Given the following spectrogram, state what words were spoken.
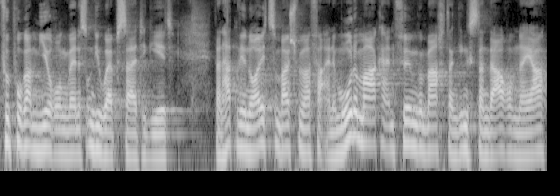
für Programmierung, wenn es um die Webseite geht. Dann hatten wir neulich zum Beispiel mal für eine Modemarke einen Film gemacht. Dann ging es dann darum, naja,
